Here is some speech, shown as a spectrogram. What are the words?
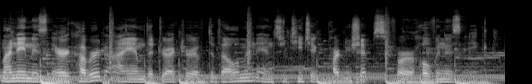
My name is Eric Hubbard. I am the Director of Development and Strategic Partnerships for Jovenes Inc.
